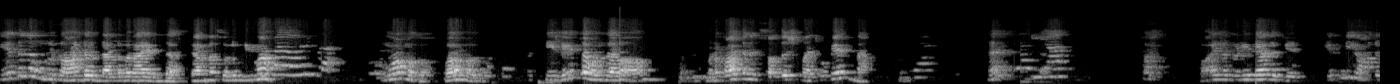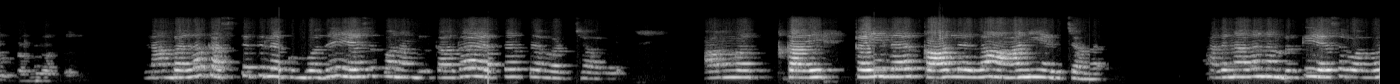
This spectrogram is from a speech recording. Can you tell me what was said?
எதுல உங்களுக்கு ஆண்டவர் நல்லவரா இருந்தார்? யாருன்னா சொல்ல முடியுமா வா மகம் நீ லேட்டா வந்தாலும் உன்னை பார்த்து எனக்கு சந்தோஷமா இருக்கு பேர் என்ன? வாயில நுழையாத பேர் எப்படி ஆண்டவர் நல்லவரா இருந்தாரு? நம்ம எல்லாம் கஷ்டத்துல இருக்கும்போது ஏசப்பா நம்மளுக்காக ரத்தத்தை வச்சாரு. அவங்க கை கையில கால எல்லாம் ஆணி அடிச்சாங்க. அதனால நம்மளுக்கு ஏசப்பாவை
